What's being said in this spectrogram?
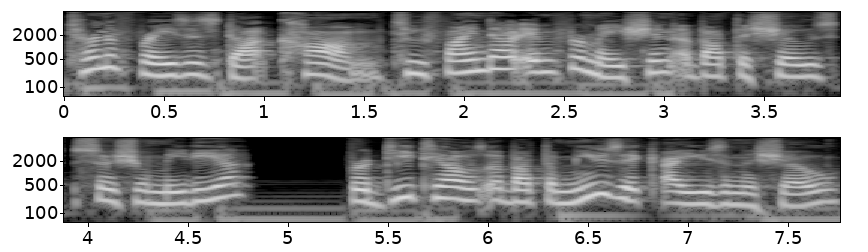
turnofphrases.com, to find out information about the show's social media, for details about the music I use in the show,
